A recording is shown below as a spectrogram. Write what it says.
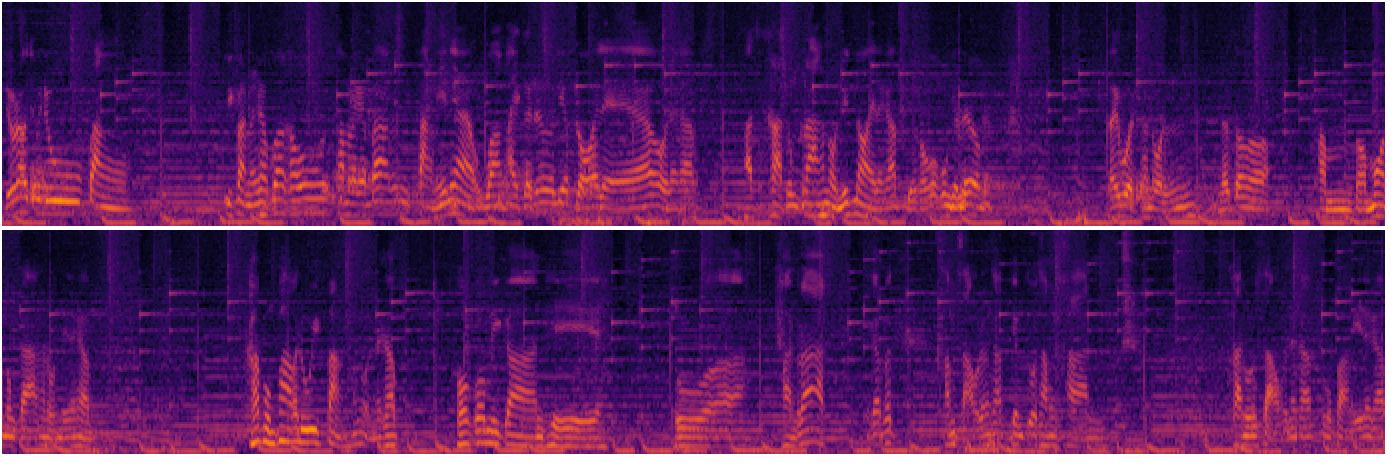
เดี๋ยวเราจะไปดูฝั่งอีกฝั่งนะครับว่าเขาทำอะไรกันบ้างฝั่งนี้เนี่ยวาง I-Girder เรียบร้อยแล้วนะครับอาจจะขาดตรงกลางถนนนิดหน่อยนะครับ เดี๋ยวเขาก็คงจะเริ่ม divert ถนนแล้วก็ทำต่อหม้อตรงกลางถนนนี้นะครับ ครับผมพามาดูอีกฝั่งถนนนะครับเขาก็มีการเทตัวฐานรากนะครับแล้วทำเสาแล้วครับ เตรียมตัวทำคาน คานหัวเสานะครับตรงฝั่งนี้นะครับ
